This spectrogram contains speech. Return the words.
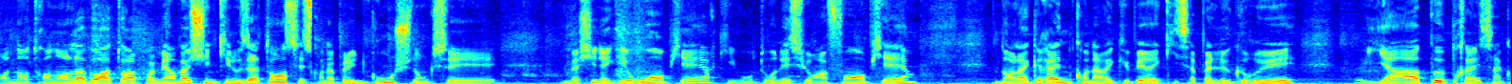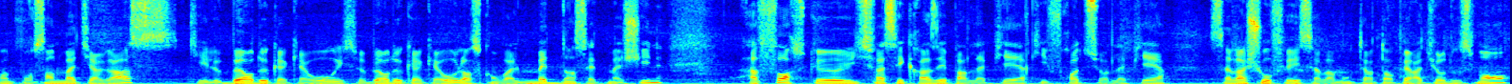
En entrant dans le laboratoire, la première machine qui nous attend, c'est ce qu'on appelle une conche. Donc c'est une machine avec des roues en pierre qui vont tourner sur un fond en pierre. Dans la graine qu'on a récupérée qui s'appelle le gruet, il y a à peu près 50% de matière grasse qui est le beurre de cacao. Et ce beurre de cacao, lorsqu'on va le mettre dans cette machine, à force qu'il se fasse écraser par de la pierre, qui frotte sur de la pierre, ça va chauffer, ça va monter en température doucement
